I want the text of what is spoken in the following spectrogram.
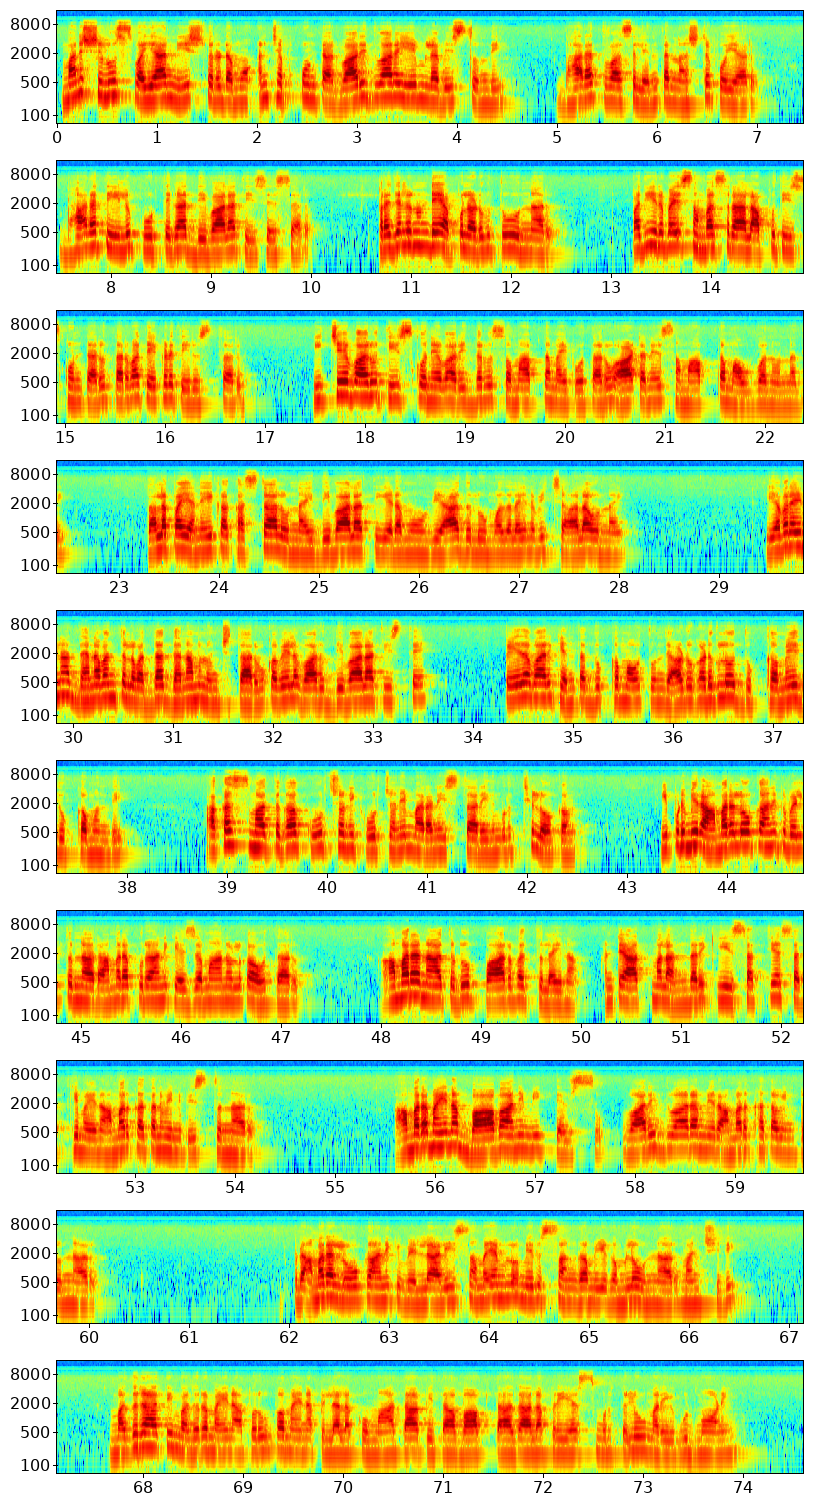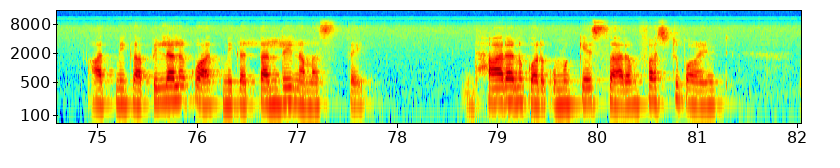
మనుషులు స్వయాన్ని ఈశ్వరుడము అని చెప్పుకుంటారు. వారి ద్వారా ఏం లభిస్తుంది? భారత్వాసులు ఎంత నష్టపోయారు. భారతీయులు పూర్తిగా దివాలా తీసేశారు. ప్రజల నుండే అప్పులు అడుగుతూ ఉన్నారు. పది ఇరవై సంవత్సరాల అప్పు తీసుకుంటారు. తర్వాత ఎక్కడ తీరుస్తారు? ఇచ్చేవారు తీసుకునేవారు ఇద్దరు సమాప్తం అయిపోతారు ఆటనే సమాప్తం అవ్వనున్నది తలపై అనేక కష్టాలు ఉన్నాయి దివాలా తీయడము వ్యాధులు మొదలైనవి చాలా ఉన్నాయి. ఎవరైనా ధనవంతుల వద్ద ధనం ఉంచుతారు ఒకవేళ వారు దివాలా తీస్తే పేదవారికి ఎంత దుఃఖం అవుతుంది అడుగడుగులో దుఃఖమే దుఃఖం ఉంది అకస్మాత్తుగా కూర్చొని కూర్చొని మరణిస్తారు. ఇది మృత్యులోకం. ఇప్పుడు మీరు అమరలోకానికి వెళ్తున్నారు. అమరపురానికి యజమానులుగా అవుతారు. అమరనాథుడు పార్వతులైన అంటే ఆత్మలందరికీ సత్య సత్యమైన అమరకథను వినిపిస్తున్నారు. అమరమైన బాబా అని మీకు తెలుసు. వారి ద్వారా మీరు అమరకథ వింటున్నారు. ఇప్పుడు అమర లోకానికి వెళ్ళాలి. సమయంలో మీరు సంగమ యుగంలో ఉన్నారు. మంచిది. మధురాతి మధురమైన అపురూపమైన పిల్లలకు మాతా పిత బాప్ తాదాల ప్రియ స్మృతులు మరియు గుడ్ మార్నింగ్. ఆత్మిక పిల్లలకు ఆత్మిక తండ్రి నమస్తే. ధారణ కొరకు ముఖ్య సారం ఫస్ట్ పాయింట్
